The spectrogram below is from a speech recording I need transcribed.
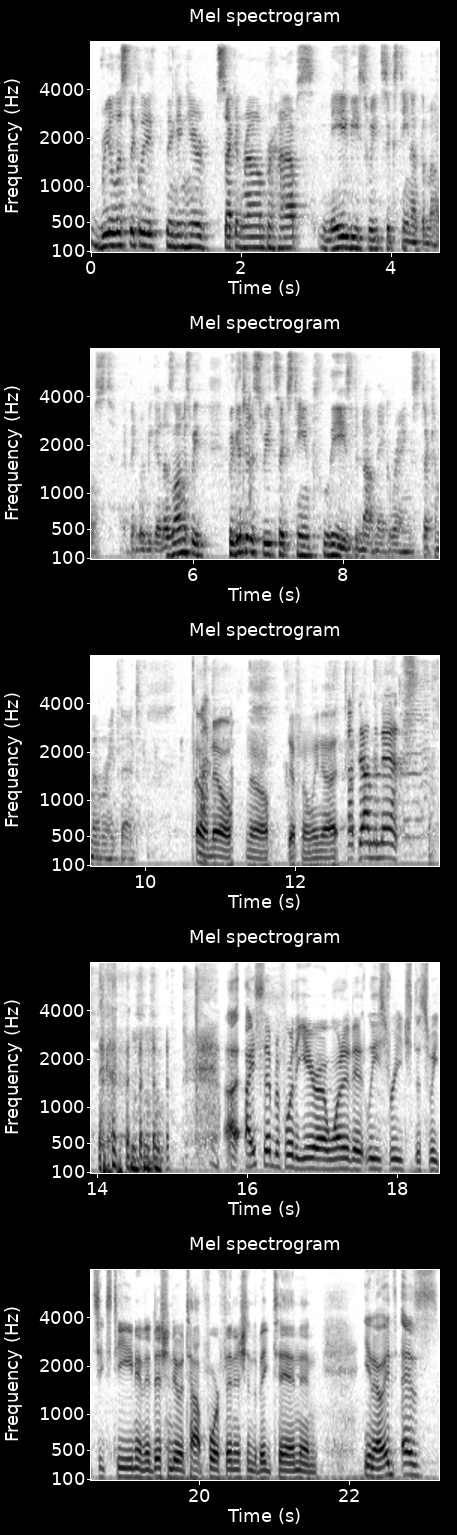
realistically thinking here, second round perhaps, maybe Sweet 16 at the most. I think would be good. As long as we if we get to the Sweet 16, please do not make rings to commemorate that. Oh no, no, definitely not. Cut down the nets. I, I said before the year I wanted to at least reach the Sweet 16 in addition to a top four finish in the Big Ten, and you know, it, as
